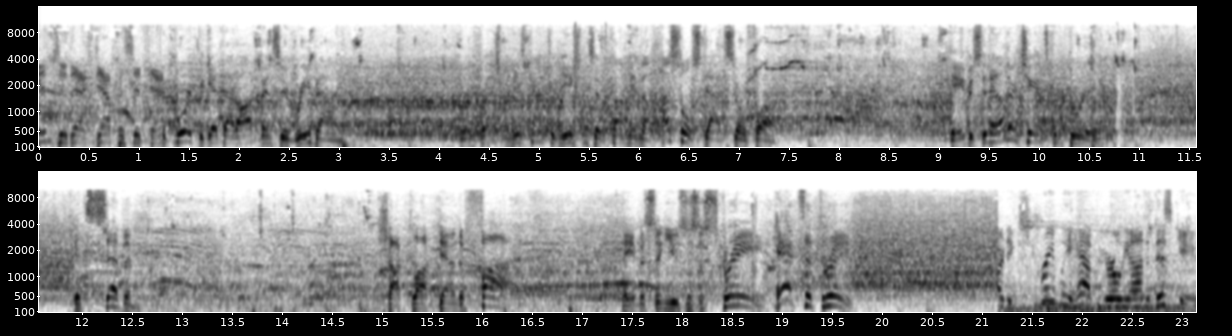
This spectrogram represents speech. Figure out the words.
into that deficit. Down. The court to get that offensive rebound. For a freshman, his contributions have come in the hustle stats so far. Davison, another chance from three. It's seven. Shot clock down to five. Davison uses a screen. Hits a three. Extremely happy early on in this game.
